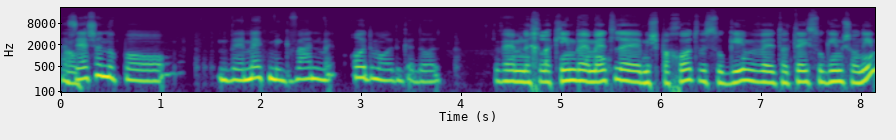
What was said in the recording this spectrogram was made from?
אז וואו. יש לנו פה באמת מגוון מאוד מאוד גדול. והם נחלקים באמת למשפחות וסוגים ותתי סוגים שונים?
